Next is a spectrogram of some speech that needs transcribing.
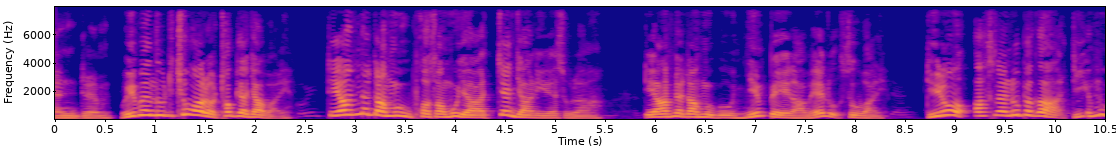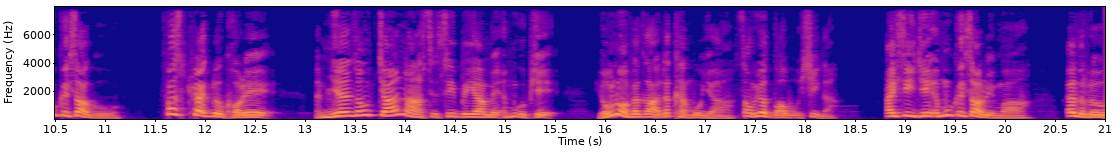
and um, ဝေဖန်သူတချို့ကတော့ထောက်ပြကြပါတယ် တရားမျှတမှုဖော်ဆောင်မှုရာကြံ့ကြာနေတယ်ဆိုတာတရားမျှတမှုကိုညှင်းပယ်တာပဲလို့ဆိုပါတယ်ဒီတော့အာဆလန်တို့ဘက်ကဒီအမှုကိစ္စကို fast track လို့ခေါ်တဲ့အမြန်ဆုံးကြားနာစစ်ဆေးပေးရမယ့်အမှုအဖြစ်ရုံးတော်ဘက်ကလက်ခံမှုရာဆောင်ရွက်သွားဖို့ရှိလား ICJ အမှုကိစ္စတွေမှာအဲ့ဒါလို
